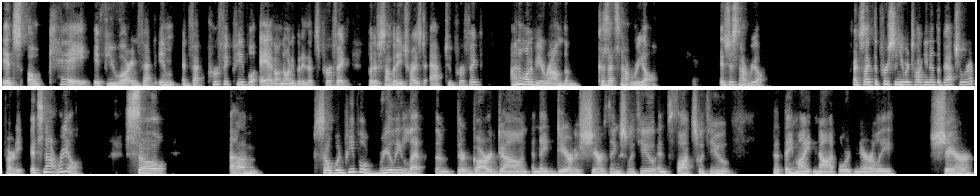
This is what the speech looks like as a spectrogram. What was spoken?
It's okay if you are, in fact, in, in fact, perfect people. A, I don't know anybody that's perfect, but if somebody tries to act too perfect, I don't want to be around them because that's not real. It's just not real. It's like the person you were talking at the bachelorette party. It's not real. So, um, so when people really let them their guard down and they dare to share things with you and thoughts with you that they might not ordinarily share,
